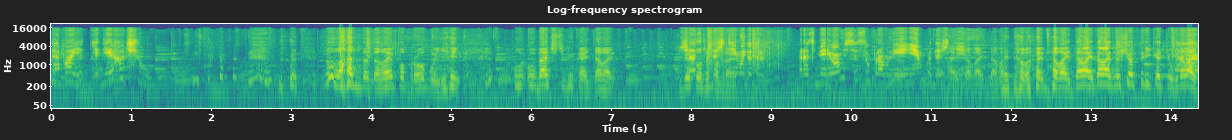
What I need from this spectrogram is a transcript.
Давай, я, я, я хочу. Ну ладно, давай попробуй. Ей. Удачи тебе, Кать, давай. Тебе тоже подожди, понравится. мы тут раз- разберемся с управлением. Подожди. Давай, давай, давай, давай, давай, давай, давай, на счет три, Катюх, Так, давай.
